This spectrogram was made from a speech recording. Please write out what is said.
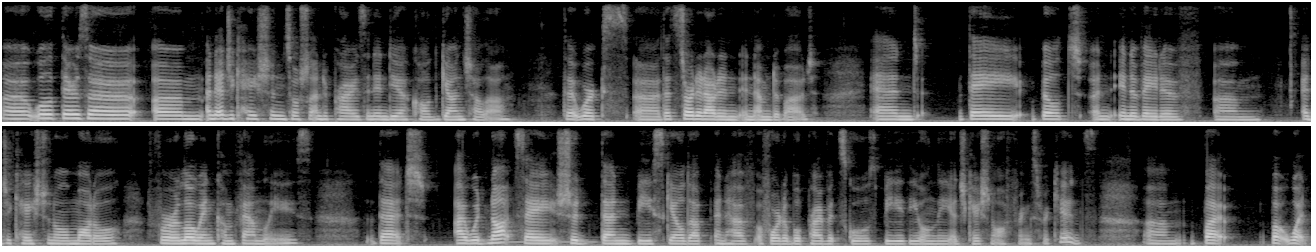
Uh, well, there's a um, an education social enterprise in India called Gyanshala that works uh, that started out in, in Ahmedabad, and they built an innovative um, educational model for low income families that I would not say should then be scaled up and have affordable private schools be the only educational offerings for kids. Um, but but what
